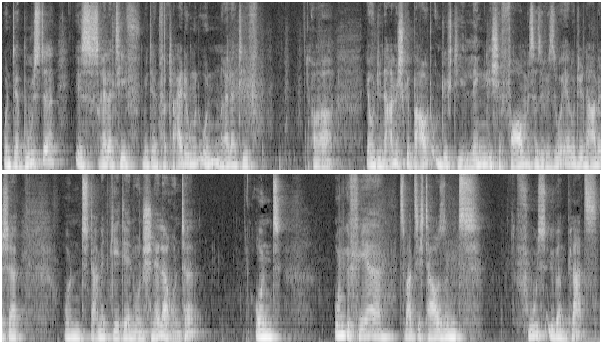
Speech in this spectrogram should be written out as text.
Und der Booster ist relativ mit den Verkleidungen unten relativ äh, aerodynamisch gebaut und durch die längliche Form ist er sowieso aerodynamischer und damit geht er nun schneller runter. Und ungefähr 20.000 Fuß über dem Platz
